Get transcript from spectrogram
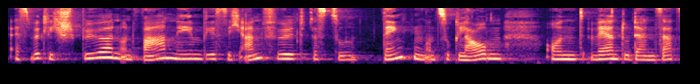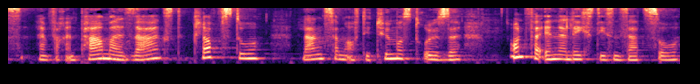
es wirklich spüren und wahrnehmen, wie es sich anfühlt, das zu denken und zu glauben. Und während du deinen Satz einfach ein paar Mal sagst, klopfst du langsam auf die Thymusdrüse und verinnerlichst diesen Satz so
